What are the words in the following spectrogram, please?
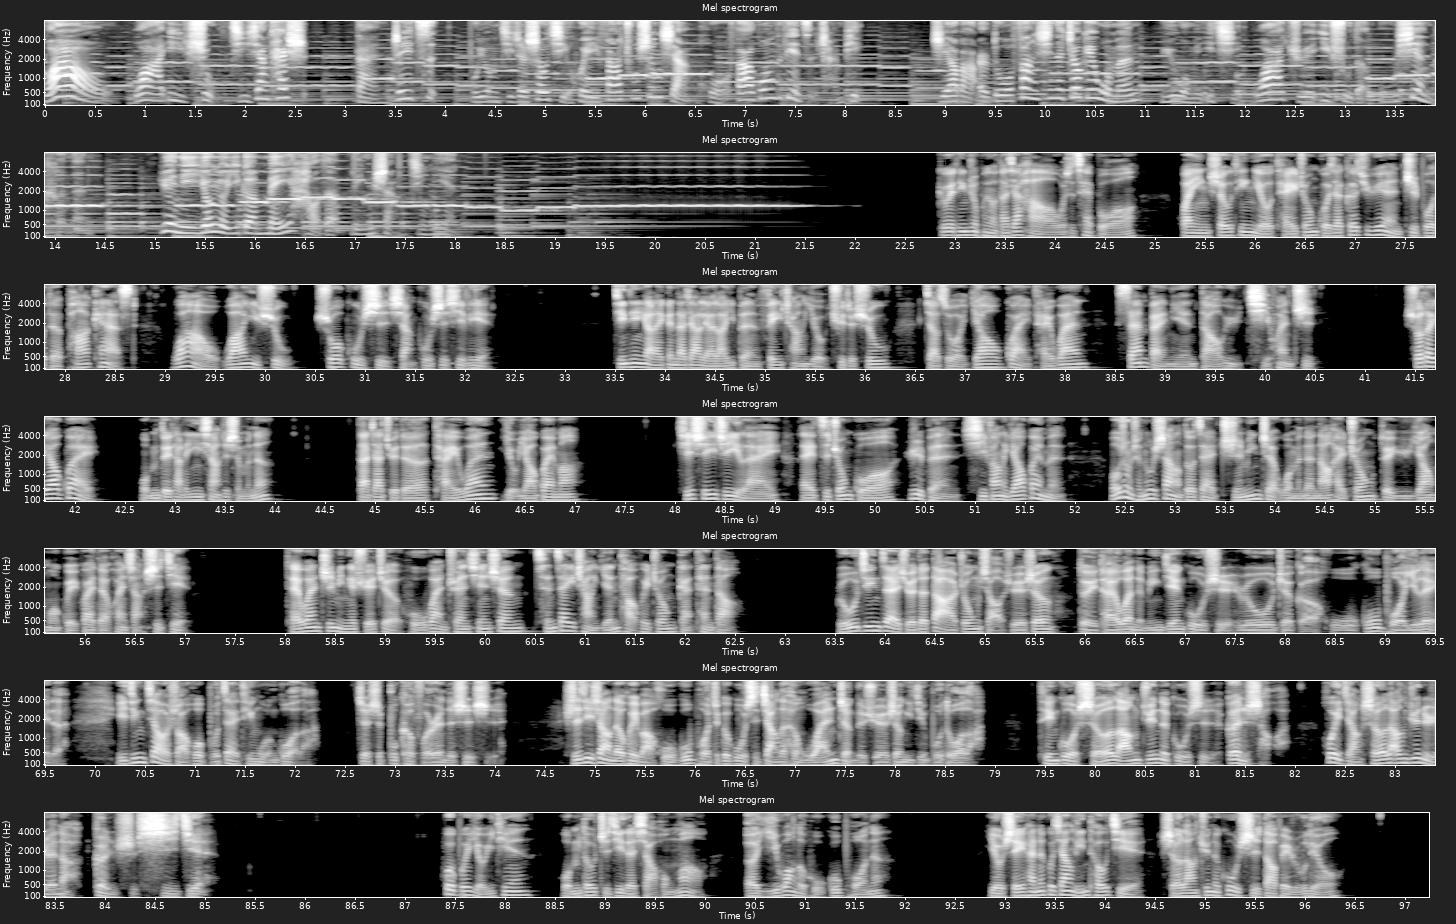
哇哦，挖艺术即将开始，但这一次不用急着收起会发出声响或发光的电子产品，只要把耳朵放心的交给我们，与我们一起挖掘艺术的无限可能。愿你拥有一个美好的领赏经验。各位听众朋友，大家好，我是蔡博，欢迎收听由台中国家歌剧院制播的 Podcast。哇哦，挖艺术，说故事，想故事系列。今天要来跟大家聊聊一本非常有趣的书，叫做《妖怪台湾三百年岛屿奇幻志》。说到妖怪，我们对它的印象是什么呢？大家觉得台湾有妖怪吗？其实一直以来，来自中国、日本、西方的妖怪们，某种程度上都在殖民着我们的脑海中对于妖魔鬼怪的幻想世界。台湾知名的学者胡万川先生曾在一场研讨会中感叹道：“如今在学的大中小学生对台湾的民间故事，如这个虎姑婆一类的，已经较少或不再听闻过了。这是不可否认的事实。实际上呢，会把虎姑婆这个故事讲得很完整的学生已经不多了。听过蛇郎君的故事更少啊，会讲蛇郎君的人、啊，更是稀见。”会不会有一天，我们都只记得小红帽，而遗忘了虎姑婆呢？有谁还能够将林头姐、蛇郎君的故事倒背如流？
